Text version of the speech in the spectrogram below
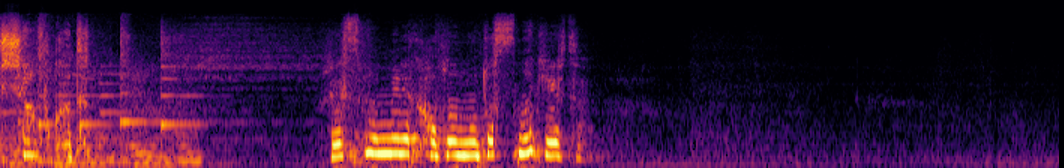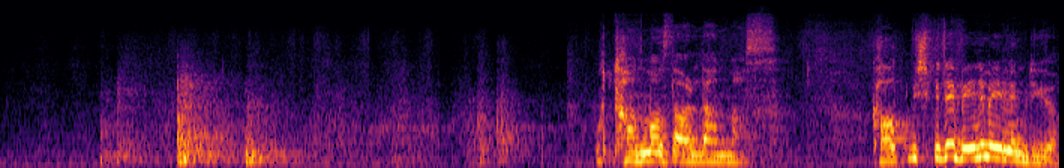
Ya bu kadın. Resmen Melek ablanın odasına girdi. Utanmaz arlanmaz. Kalkmış bir de benim evim diyor.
